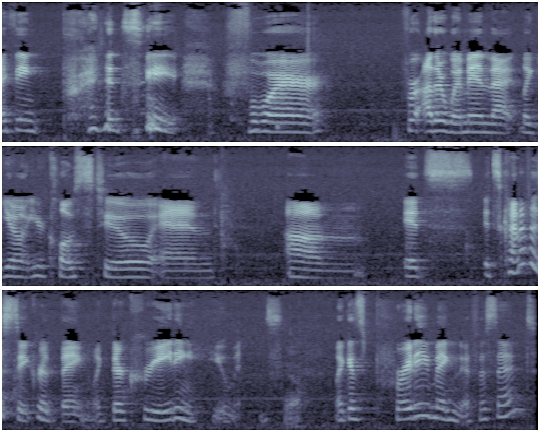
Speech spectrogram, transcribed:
I think pregnancy for for other women that like you know you're close to and um it's it's kind of a sacred thing. Like they're creating humans. Yeah. Like it's pretty magnificent.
